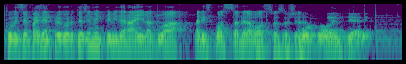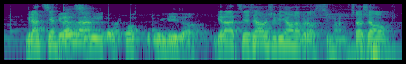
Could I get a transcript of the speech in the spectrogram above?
come se fai sempre cortesemente mi darai la tua la risposta della vostra società. Molto volentieri. Grazie ancora. Grazie mille per il vostro invito. Grazie, ciao, ci vediamo alla prossima. Ciao ciao.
